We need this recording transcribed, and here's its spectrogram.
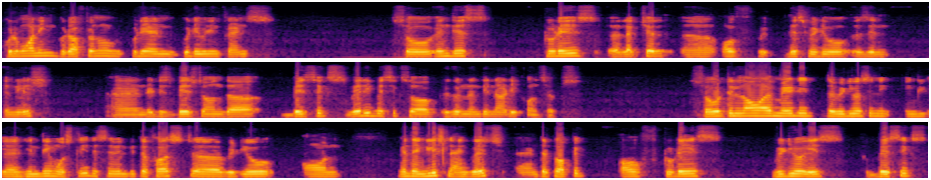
good morning, good afternoon, good and good evening, friends. So, in this today's uh, lecture uh, of this video is in English and it is based on the basics, very basics of Bhrigunandi Nadi concepts. So, till now I made it the videos in, Eng- uh, Hindi mostly. This will be the first uh, video on in the English language, and the topic of today's video is basics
